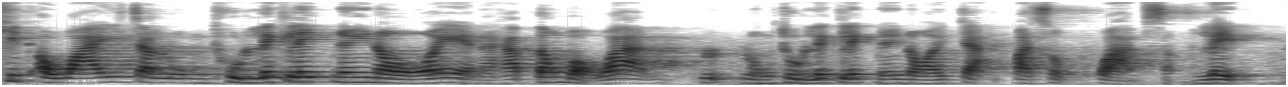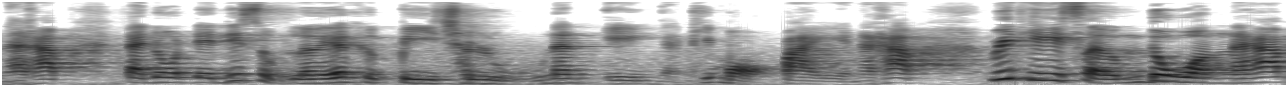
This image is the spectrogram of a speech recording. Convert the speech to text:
คิดเอาไว้จะลงทุนเล็กๆ น้อยๆนะครับ ต้องบอกว่าลงทุนเล็ก ๆ น้อยๆ จะประสบความสำเร็จนะครับ แต่โดดเด่นที่สุดเลยก็คือปีฉลูนั่นเองอย่างที่บอกไปนะครับ วิธีเสริมดวงนะครับ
